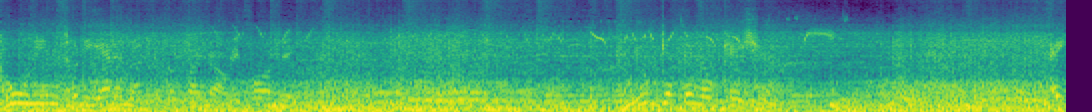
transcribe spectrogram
Tune in to the enemy. We'll get the location. Hey,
